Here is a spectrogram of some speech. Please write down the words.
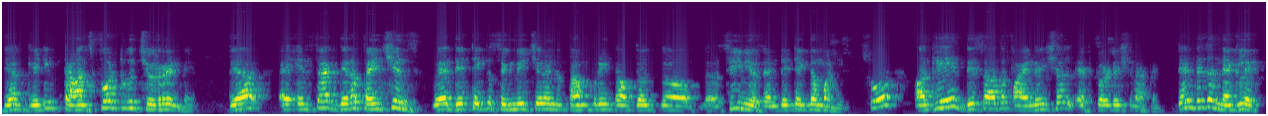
they are getting transferred to the children name. They are, uh, in fact, there are pensions where they take the signature and the thumbprint of the seniors and they take the money. So again, these are the financial exploitation happening. Then there's a neglect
